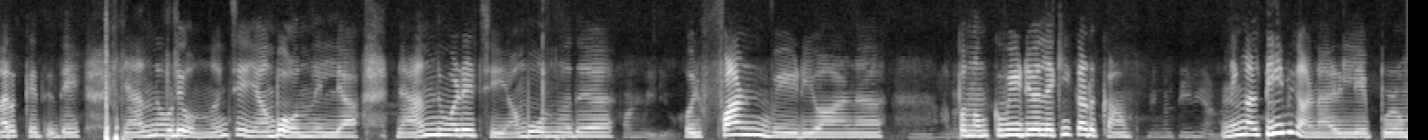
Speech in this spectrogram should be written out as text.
മറക്കരുത്. ഞാൻ ഇന്നിവിടെ ഒന്നും ചെയ്യാൻ പോകുന്നില്ല. ഞാൻ ഇന്നിവിടെ ചെയ്യാൻ പോകുന്നത് ഒരു ഫൺ വീഡിയോ ആണ്. അപ്പം നമുക്ക് വീഡിയോയിലേക്ക് കിടക്കാം. നിങ്ങൾ ടി വി കാണാറില്ലേ എപ്പോഴും?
